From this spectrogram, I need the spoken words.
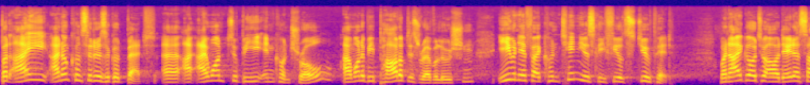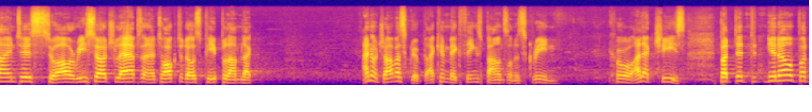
But I, I don't consider this a good bet. Uh, I, I want to be in control. I want to be part of this revolution, even if I continuously feel stupid. When I go to our data scientists, to our research labs, and I talk to those people, I'm like, I know JavaScript. I can make things bounce on a screen cool. I like cheese. But, you know, but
